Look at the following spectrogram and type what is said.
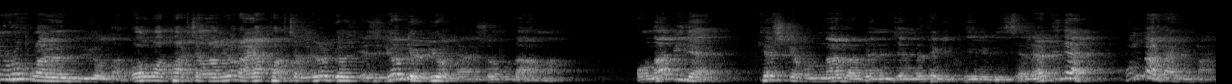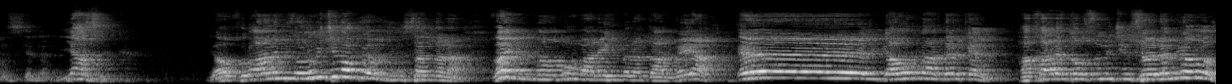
yumrukla öldürüyorlar. Kolva parçalanıyor, ayak parçalanıyor, göz eziliyor, görülüyor yani sonunda ama. Ona bile keşke bunlar da benim cennete gittiğimi bilselerdi de bunlar da iman etselerdi. Yazık. Ya Kur'an'ı biz onun için okuyoruz insanlara. Gayril mağdubu aleyhim veleddâl veya ey gavurlar derken hakaret olsun için söylemiyoruz.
